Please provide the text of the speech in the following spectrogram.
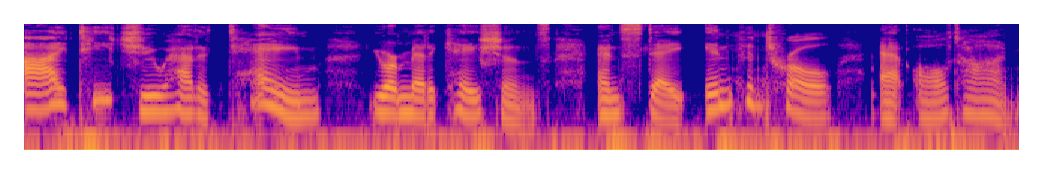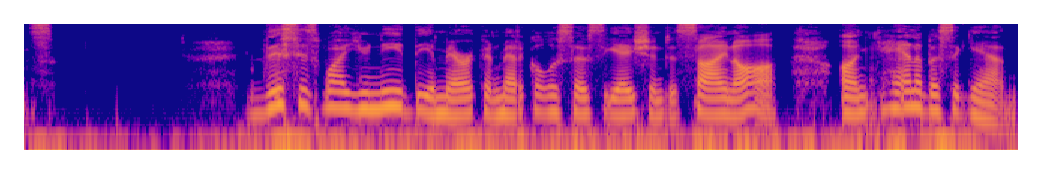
I teach you how to tame your medications and stay in control at all times. This is why you need the American Medical Association to sign off on cannabis again.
